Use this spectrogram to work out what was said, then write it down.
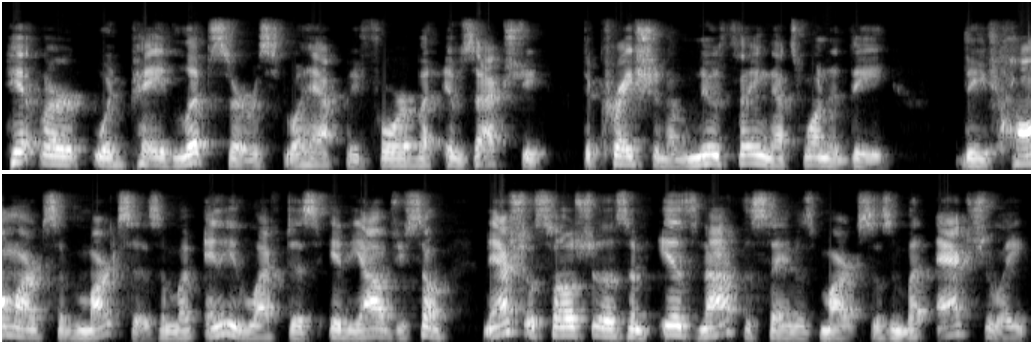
Hitler would pay lip service to what happened before, but it was actually the creation of a new thing. That's one of the the hallmarks of Marxism, of any leftist ideology. So National Socialism is not the same as Marxism, but actually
